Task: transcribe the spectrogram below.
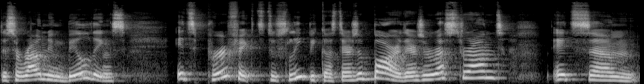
the surrounding buildings, it's perfect to sleep because there's a bar, there's a restaurant. It's um,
